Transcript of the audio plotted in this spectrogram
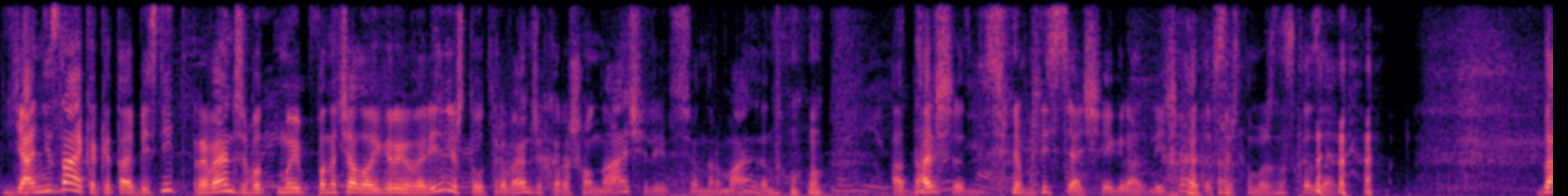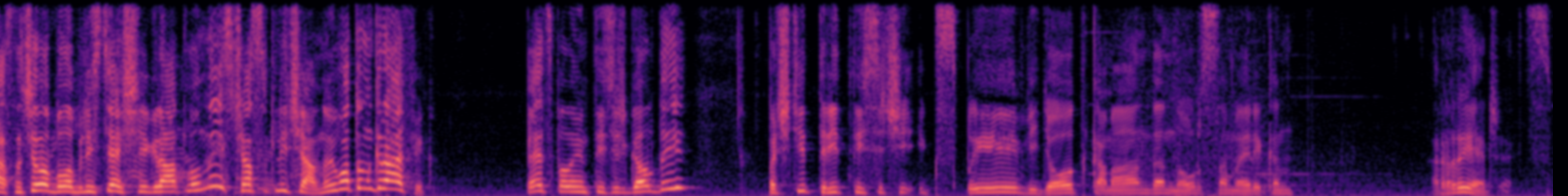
я не знаю, как это объяснить. Ревенджи, вот мы по началу игры говорили, что вот ревенджи хорошо начали, все нормально, ну, а дальше блестящая игра от Лича, это все, что можно сказать. Да, сначала была блестящая игра от Луны, сейчас от Лича. Ну и вот он график. Пять с половиной тысяч голды, почти 3000 экспы ведет команда North American Rejects.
